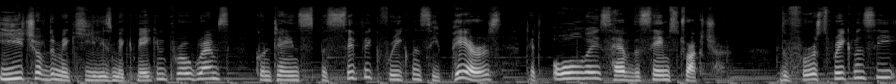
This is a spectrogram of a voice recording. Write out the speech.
Each of the MagHealy's McMakin programs contains specific frequency pairs that always have the same structure. The first frequency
